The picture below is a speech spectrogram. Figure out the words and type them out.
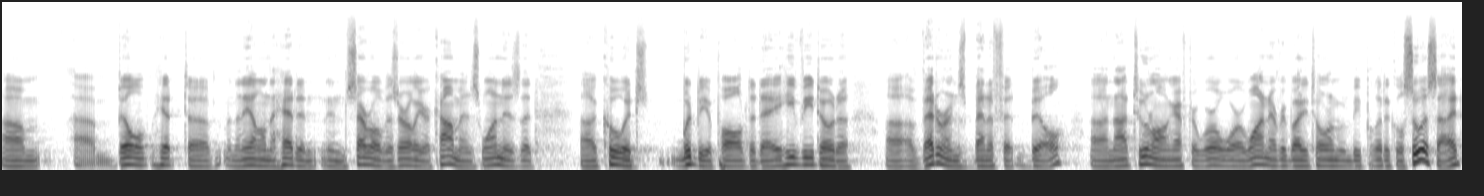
Um, uh, Bill hit uh, the nail on the head in, in, several of his earlier comments. One is that uh, Coolidge would be appalled today. He vetoed a, a veterans benefit bill uh, not too long after World War I, everybody told him it would be political suicide,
